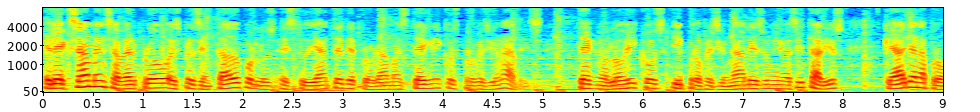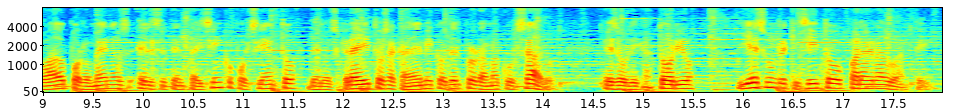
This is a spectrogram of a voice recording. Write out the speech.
El examen Saber Pro es presentado por los estudiantes de programas técnicos profesionales, tecnológicos y profesionales universitarios que hayan aprobado por lo menos el 75% de los créditos académicos del programa cursado. Es obligatorio y es un requisito para graduarte.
